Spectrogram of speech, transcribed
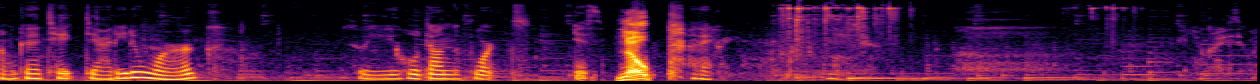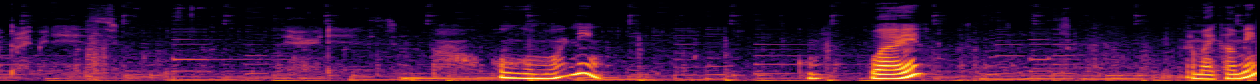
I'm gonna take Daddy to work. So you hold down the forts. Yes? Nope. Okay, great. Can you guys see what time it is? There it is. Oh, good morning. What? Am I coming?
